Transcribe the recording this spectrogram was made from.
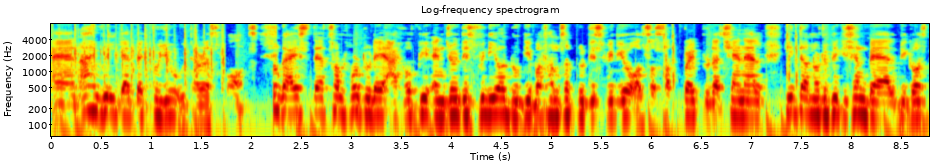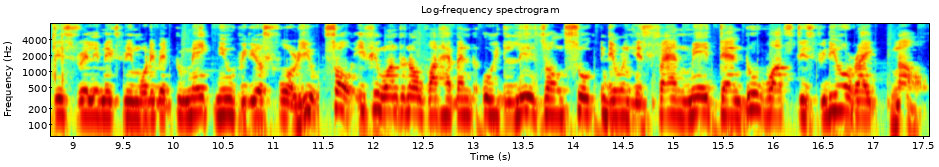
And I will get back to you with a response. So guys, that's all for today. I hope you enjoyed this video. Do give a thumbs up to this video. Also subscribe to the channel. Hit the notification bell because this really makes me motivated to make new videos for you. So if you want to know what happened with Lee Jong Suk during his fan meet, then do watch this video right now.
